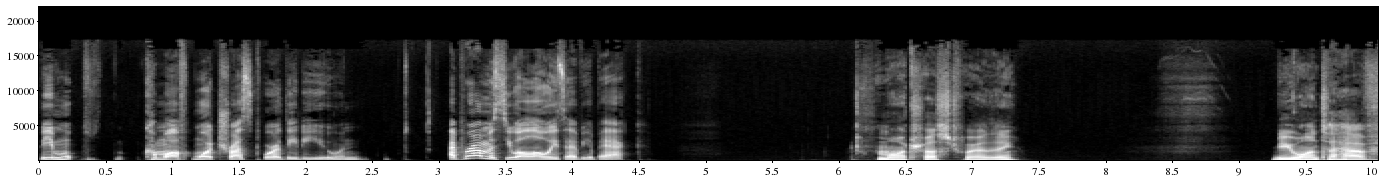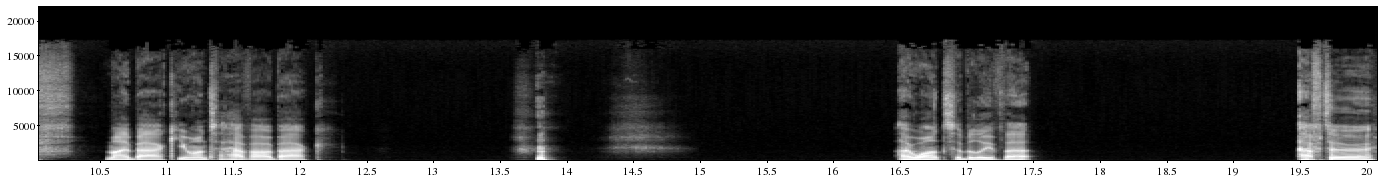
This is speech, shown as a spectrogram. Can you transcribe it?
be come off more trustworthy to you and I promise you I'll always have your back. More trustworthy. You want to have my back. You want to have our back. I want to believe that. After.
